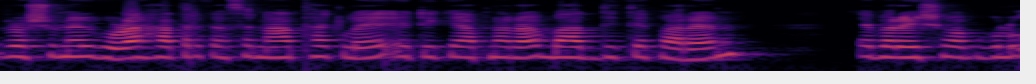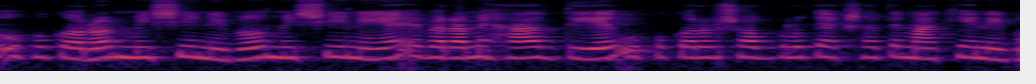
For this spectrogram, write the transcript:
রসুনের গুঁড়া। হাতের কাছে না থাকলে এটিকে আপনারা বাদ দিতে পারেন। এবার এই সবগুলো উপকরণ মিশিয়ে নিব। মিশিয়ে নিয়ে এবার আমি হাত দিয়ে উপকরণ সবগুলোকে একসাথে মাখিয়ে নিব।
